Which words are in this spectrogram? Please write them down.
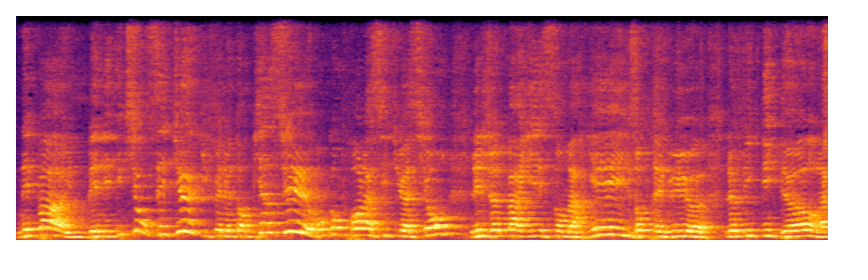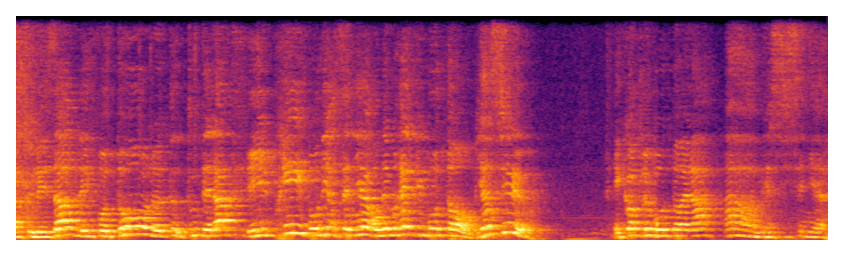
n'est pas une bénédiction, c'est Dieu qui fait le temps. Bien sûr, on comprend la situation, les jeunes mariés sont mariés, ils ont prévu euh, le pique-nique dehors, là, sous les arbres, les photos, tout est là, et ils prient pour dire, Seigneur, on aimerait du beau temps, bien sûr. Et quand le beau temps est là, ah, merci Seigneur.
